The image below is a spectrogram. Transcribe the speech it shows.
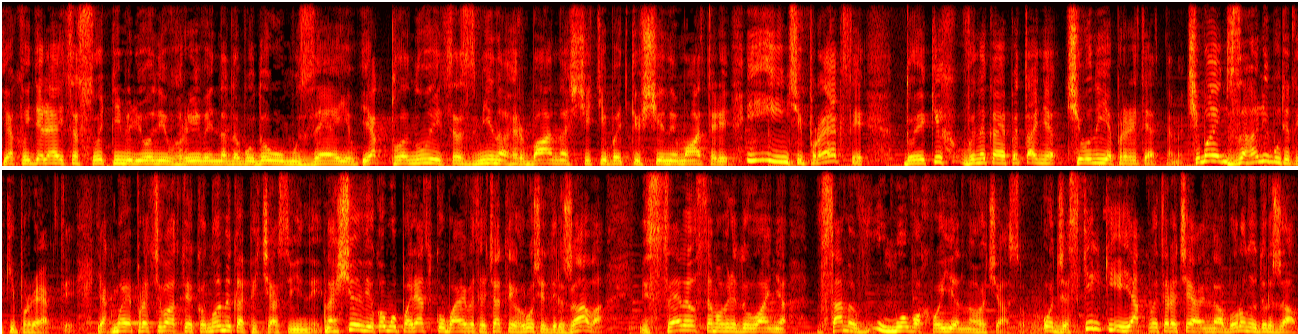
як виділяються сотні мільйонів гривень на добудову музеїв, як планується зміна герба на щиті батьківщини матері і інші проекти, до яких виникає питання, чи вони є пріоритетними, чи мають взагалі бути такі проекти, як має працювати економіка під час війни, на що і в якому порядку має витрачати гроші держава, місцеве самоврядування саме в умовах воєнного часу. Отже, скільки і як витрачає на оборону держава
